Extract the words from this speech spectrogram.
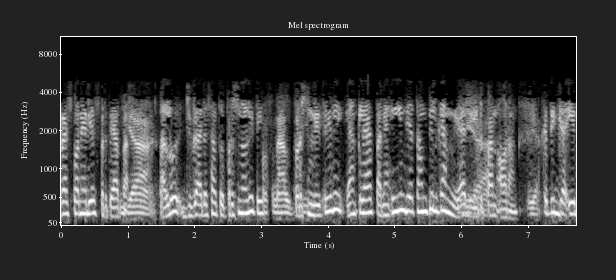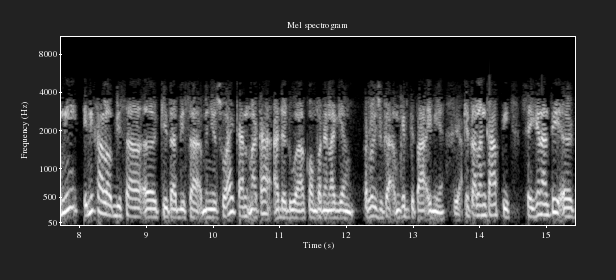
responnya dia seperti apa. Ya. Lalu juga ada satu personality. Personality. Personality ini yang kelihatan, yang ingin dia tampilkan ya di Iya. depan orang. Iya. Ketiga ini, ini kalau bisa eh, kita bisa menyesuaikan, maka ada dua komponen lagi yang perlu juga mungkin kita ini ya, Iya. kita lengkapi sehingga nanti eh,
